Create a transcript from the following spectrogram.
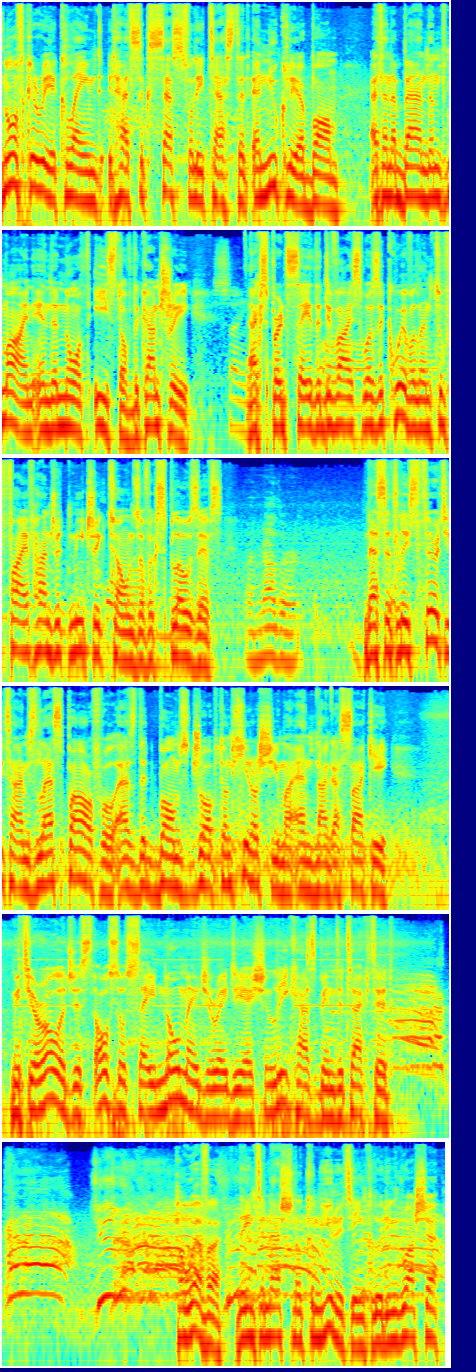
North Korea claimed it had successfully tested a nuclear bomb at an abandoned mine in the northeast of the country. Experts say the device was equivalent to 500 metric tons of explosives. That's at least 30 times less powerful as the bombs dropped on Hiroshima and Nagasaki. Meteorologists also say no major radiation leak has been detected. However, the international community, including Russia,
